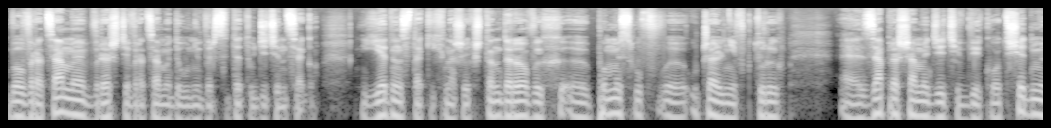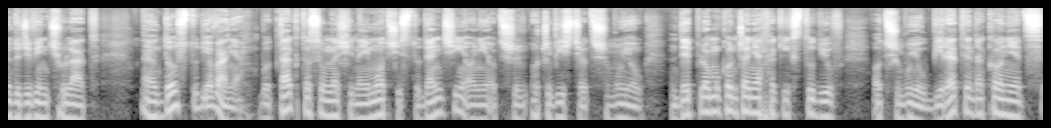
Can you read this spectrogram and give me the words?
bo wracamy, wreszcie wracamy do Uniwersytetu Dziecięcego. Jeden z takich naszych sztandarowych e, pomysłów e, uczelni, w których zapraszamy dzieci w wieku od 7 do 9 lat e, do studiowania, bo tak to są nasi najmłodsi studenci. Oni otrzy, oczywiście otrzymują dyplom ukończenia takich studiów, otrzymują birety na koniec.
